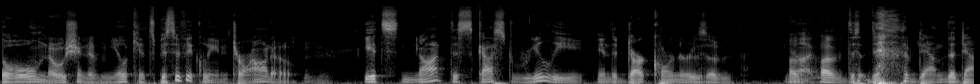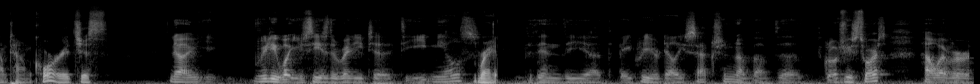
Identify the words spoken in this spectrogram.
the whole notion of meal kits, specifically in Toronto, mm-hmm it's not discussed really in the dark corners of of, no, of the down the downtown core. It's just no. Really, what you see is the ready to, to eat meals, right, within the uh, the bakery or deli section of, of the grocery stores. However,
